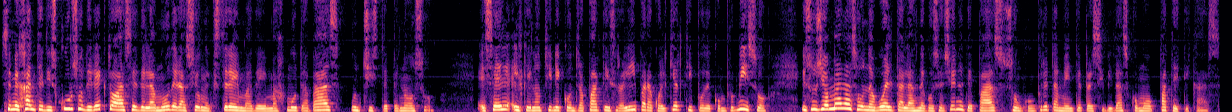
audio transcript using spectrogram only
Semejante discurso directo hace de la moderación extrema de Mahmoud Abbas un chiste penoso. Es él el que no tiene contraparte israelí para cualquier tipo de compromiso, y sus llamadas a una vuelta a las negociaciones de paz son concretamente percibidas como patéticas.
